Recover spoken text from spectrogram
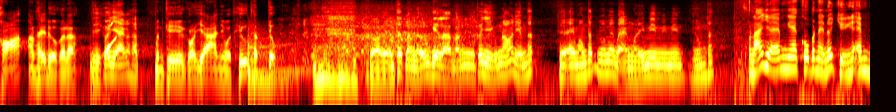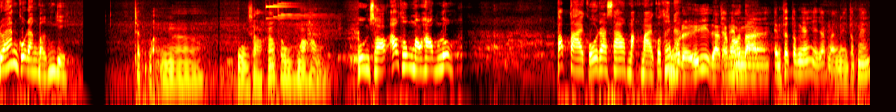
Có anh thấy được rồi đó. Thì có da có thịt. Bên kia có da nhưng mà thiếu thịt chút rồi em thích bạn nữ kia là bạn có gì cũng nói thì em thích. Chứ em không thích với mấy bạn mà im im im im em không thích. Hồi nãy giờ em nghe cô bên này nói chuyện em đoán cô đang bận gì? Chắc bạn uh, quần sọt áo thun màu hồng. Quần sọt áo thun màu hồng luôn. Tóc tai của ra sao mặt mày cô thế không nào? có để ý đã chắc tao nói em ta. ờ, em thích tóc ngắn thì chắc bạn này tóc ngắn.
